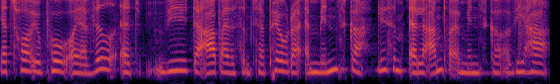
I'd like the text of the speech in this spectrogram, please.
Jeg tror jo på, og jeg ved, at vi, der arbejder som terapeuter, er mennesker, ligesom alle andre er mennesker, og vi har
